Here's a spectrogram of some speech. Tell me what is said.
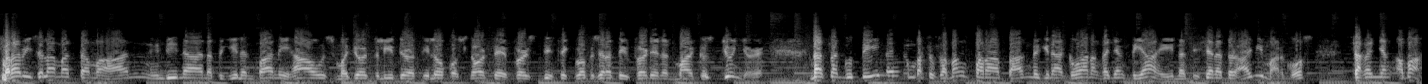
Maraming salamat, Tamaan. Hindi na napigilan pa ni House Majority Leader at Ilocos Norte First District Representative Ferdinand Marcos Jr. na sagutin ang masasamang paratang na ginagawa ng kanyang tiyahin na si Senator Amy Marcos sa kanyang ama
